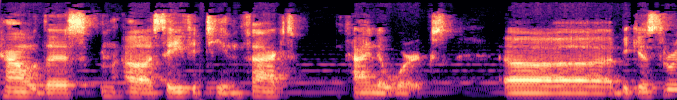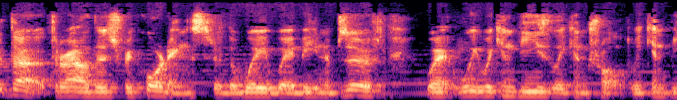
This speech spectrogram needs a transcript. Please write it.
how this uh, safety, in fact, kind of works. Uh, because through the throughout these recordings, through the way we're being observed, we we can be easily controlled. We can be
